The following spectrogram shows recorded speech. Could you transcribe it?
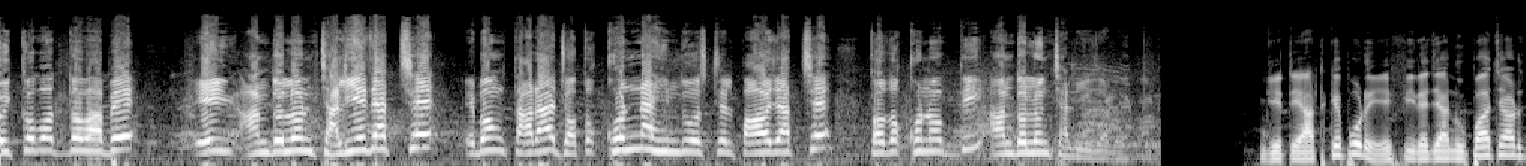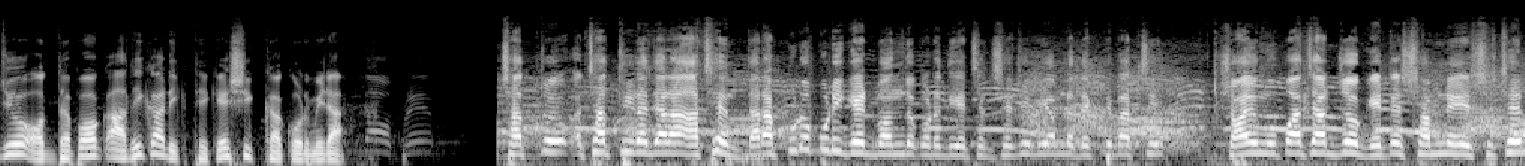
ঐক্যবদ্ধভাবে এই আন্দোলন চালিয়ে যাচ্ছে এবং তারা যতক্ষণ না হিন্দু হোস্টেল পাওয়া যাচ্ছে ততক্ষণ অবধি আন্দোলন চালিয়ে যাবে। গেটে আটকে পড়ে ফিরে যান উপাচার্য অধ্যাপক আধিকারিক থেকে শিক্ষাকর্মীরা। ছাত্র ছাত্রীরা যারা আছেন তারা পুরোপুরি গেট বন্ধ করে দিয়েছেন। সেটি আমরা দেখতে পাচ্ছি। স্বয়ং উপাচার্য গেটের সামনে এসেছেন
